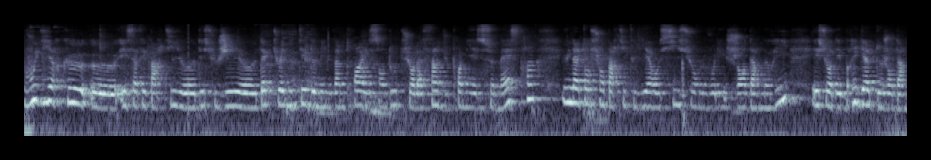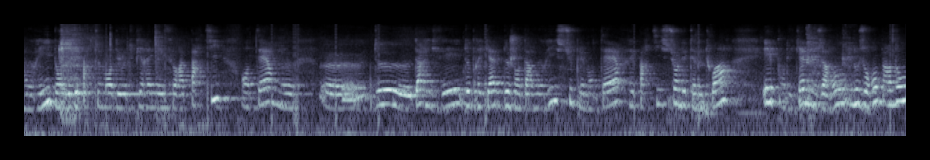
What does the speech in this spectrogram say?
Vous dire que, euh, et ça fait partie euh, des sujets euh, d'actualité 2023 et sans doute sur la fin du premier semestre, une attention particulière aussi sur le volet gendarmerie et sur des brigades de gendarmerie dont le département des Hautes-Pyrénées fera partie en termes d'arrivée de brigades de gendarmerie supplémentaires réparties sur le territoire et pour lesquelles nous aurons, nous aurons pardon,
